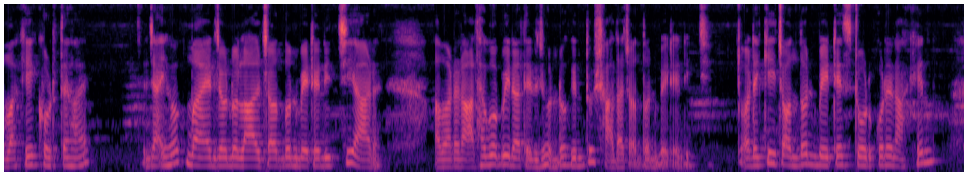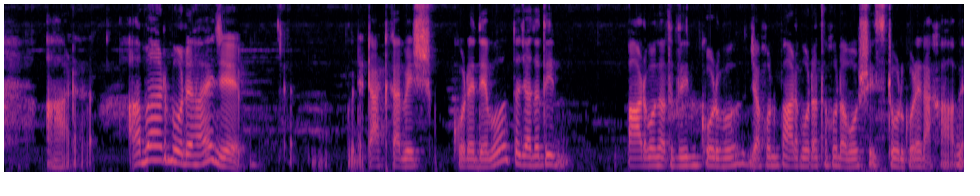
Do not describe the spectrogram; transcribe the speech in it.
আমাকেই করতে হয়। যাই হোক, মায়ের জন্য লাল চন্দন বেটে নিচ্ছি আর আমার রাধা গোপীনাথের জন্য কিন্তু সাদা চন্দন বেটে নিচ্ছি। অনেকেই চন্দন বেটে স্টোর করে রাখেন। আর আমার মনে হয় যে মানে টাটকা বেশ করে দেব। তো যতদিন পারব ততদিন করব। যখন পারব না তখন অবশ্যই স্টোর করে রাখা হবে।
